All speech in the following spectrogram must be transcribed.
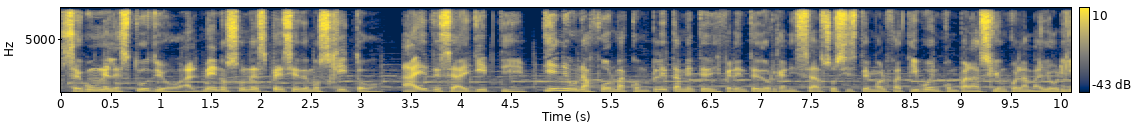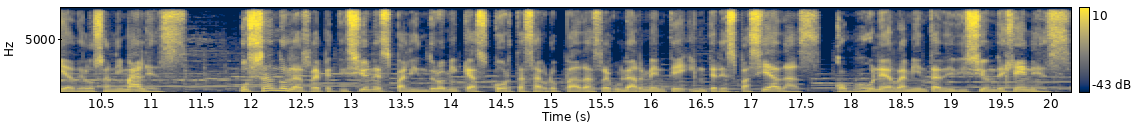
Según el estudio, al menos una especie de mosquito, Aedes aegypti, tiene una forma completamente diferente de organizar su sistema olfativo en comparación con la mayoría de los animales. Usando las repeticiones palindrómicas cortas agrupadas regularmente interespaciadas como una herramienta de edición de genes,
